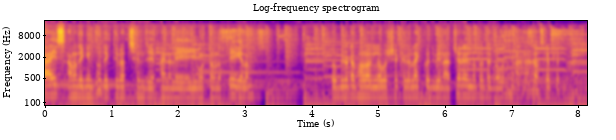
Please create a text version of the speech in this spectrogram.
গাইস আমাদের কিন্তু দেখতে পাচ্ছেন যে ফাইনালি এই মোডটা আমরা পেয়ে গেলাম। তো ভিডিওটা ভালো লাগলে অবশ্যই একটা লাইক করে দিবেন আর চ্যানেল নতুন থাকলে অবশ্যই সাবস্ক্রাইব করে দিবেন।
